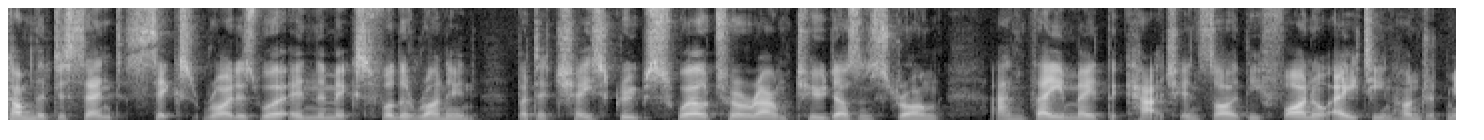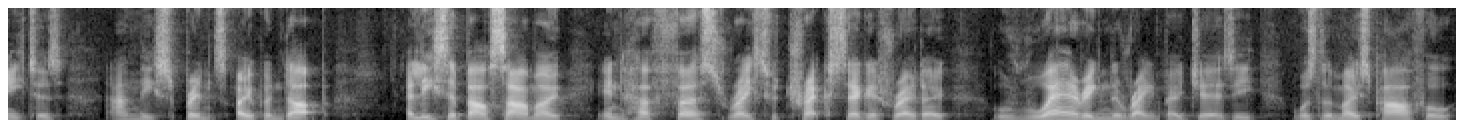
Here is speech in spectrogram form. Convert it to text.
Come the descent, six riders were in the mix for the run in, but a chase group swelled to around two dozen strong, and they made the catch inside the final 1800 metres, and the sprints opened up. Elisa Balsamo, in her first race for Trek Segafredo, wearing the rainbow jersey, was the most powerful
